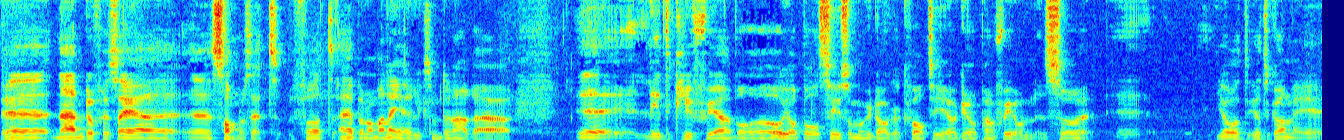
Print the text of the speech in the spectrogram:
Eh, nej, men då får jag säga eh, Somerset. För att även om man är liksom den här eh, lite klyschiga bara Åh, jag har bara si så många dagar kvar till jag går i pension. Så eh, jag, jag tycker han är...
